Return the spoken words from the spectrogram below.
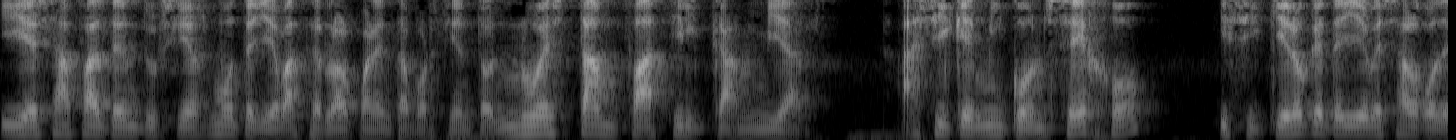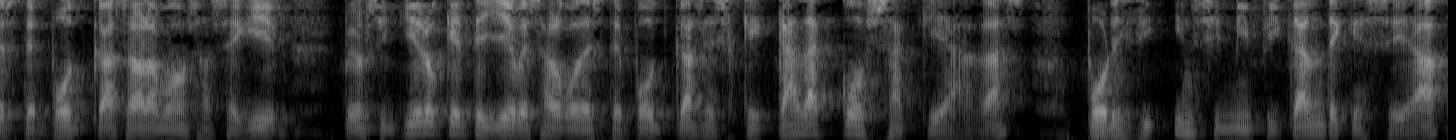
y esa falta de entusiasmo te lleva a hacerlo al 40%. No es tan fácil cambiar. Así que mi consejo, y si quiero que te lleves algo de este podcast, ahora vamos a seguir, pero si quiero que te lleves algo de este podcast es que cada cosa que hagas, por insignificante que sea,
